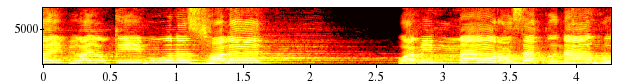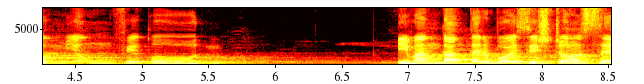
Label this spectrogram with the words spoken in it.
গায়বি ওয়া ইউকিমুনাস সালাত, ওয়া মিম্মা রাযাকনাহুম ইউনফিকুন। ইমানদারদের বৈশিষ্ট্য হচ্ছে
